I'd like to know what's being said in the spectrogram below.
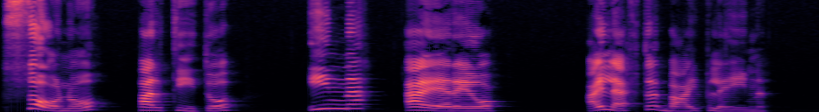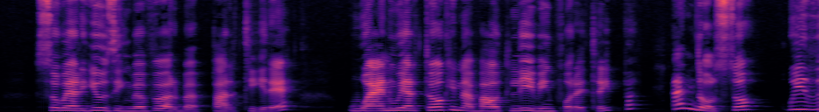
sono partito in aereo. I left by plane. So we are using the verb partire when we are talking about leaving for a trip and also with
